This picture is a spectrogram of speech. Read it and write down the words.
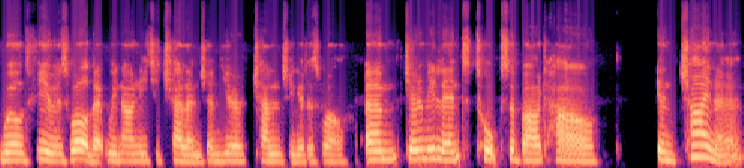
worldview as well that we now need to challenge, and you're challenging it as well. Um, Jeremy Lent talks about how in China,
